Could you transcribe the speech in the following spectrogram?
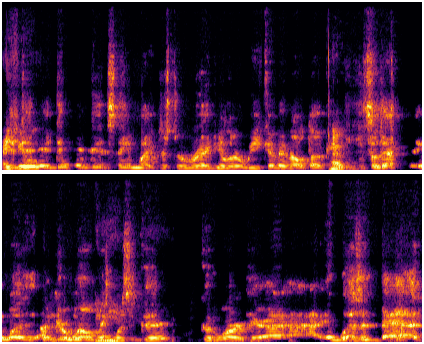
as It you did, it, did, it did seem like just a regular week of MLW. Oh. Uh, so that it was underwhelming was a good good word there. I, I, it wasn't bad.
